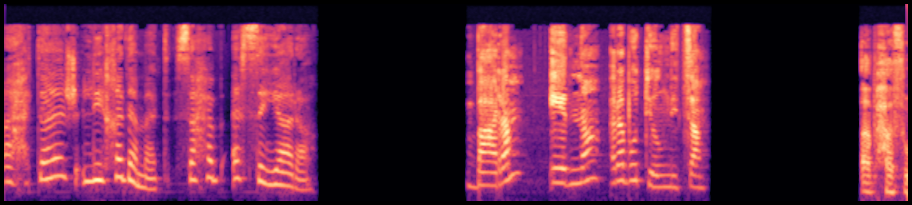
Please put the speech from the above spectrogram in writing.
أحتاج لخدمة سحب السيارة Барам една работилница. أبحث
